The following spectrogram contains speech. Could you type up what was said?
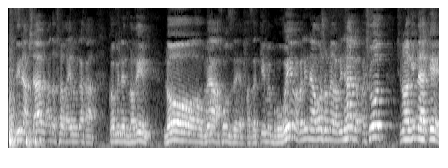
אז הנה עכשיו, עד עכשיו ראינו ככה כל מיני דברים לא מאה אחוז חזקים וברורים, אבל הנה הראש אומר, המנהג הפשוט שנוהגים להקל.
